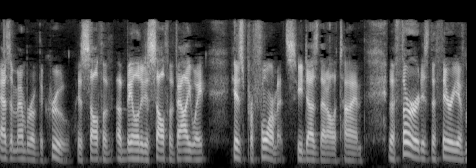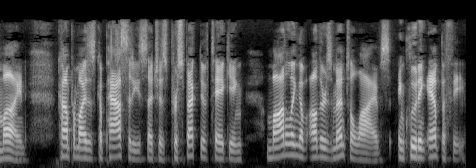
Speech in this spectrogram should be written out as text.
as a member of the crew, his self ability to self evaluate his performance. He does that all the time. The third is the theory of mind, compromises capacities such as perspective taking, modeling of others' mental lives, including empathy.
